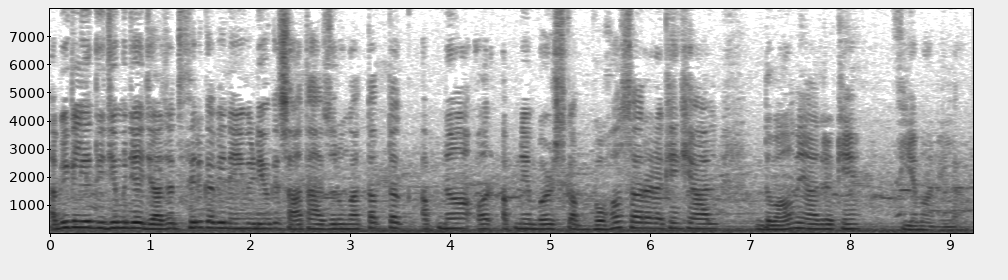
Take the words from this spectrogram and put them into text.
ابھی کے لیے دیجیے مجھے اجازت، پھر کبھی نئی ویڈیو کے ساتھ حاضر ہوں گا۔ تب تک اپنا اور اپنے برڈس کا بہت سارا رکھیں خیال، دعاؤں میں یاد رکھیں۔ فی امان اللہ۔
